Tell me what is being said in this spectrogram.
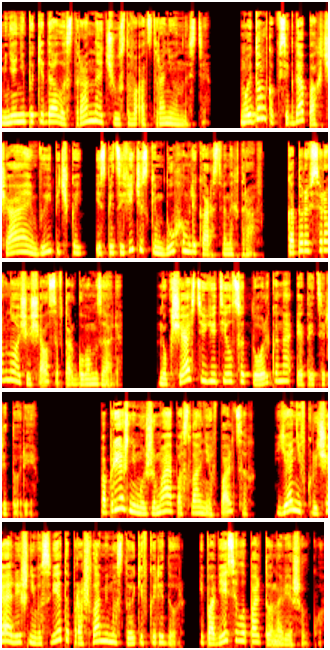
Меня не покидало странное чувство отстраненности. Мой дом, как всегда, пах чаем, выпечкой и специфическим духом лекарственных трав который все равно ощущался в торговом зале, но, к счастью, ютился только на этой территории. По-прежнему, сжимая послание в пальцах, я, не включая лишнего света, прошла мимо стойки в коридор и повесила пальто на вешалку.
